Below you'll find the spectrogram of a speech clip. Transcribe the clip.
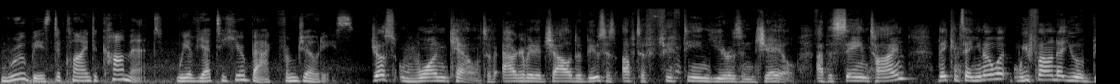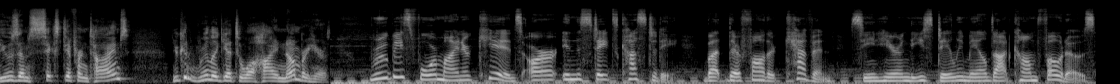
Ruby's declined to comment. We have yet to hear back from Jodi's. Just one count of aggravated child abuse is up to 15 years in jail. At the same time, they can say, you know what, we found out you abused them six different times. You can really get to a high number here. Ruby's four minor kids are in the state's custody, but their father, Kevin, seen here in these DailyMail.com photos,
